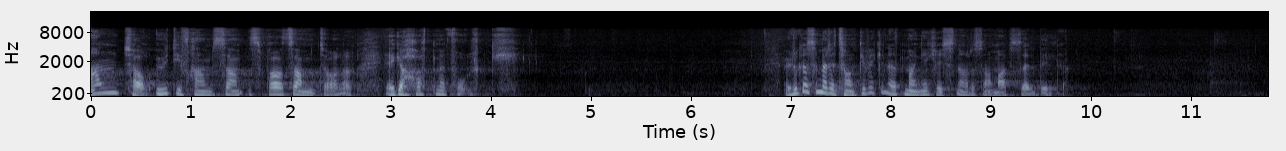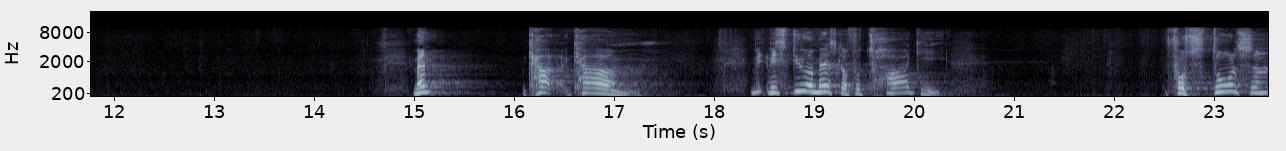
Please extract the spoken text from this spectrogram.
antar ut ifra samtaler jeg har hatt med folk. Vet du hva som er det tankevekkende? At mange kristne har det samme selvbildet. Men hva, hva Hvis du og vi skal få tak i forståelsen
